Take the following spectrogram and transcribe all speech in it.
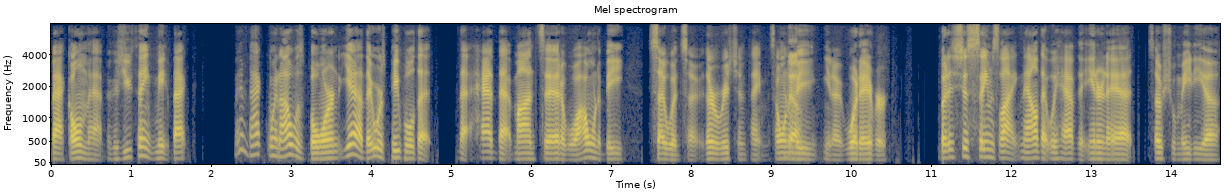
back on that, because you think me back, man, back when I was born, yeah, there was people that that had that mindset of, well, I want to be so and so. They're rich and famous. I want to Yeah. be, you know, whatever. But it just seems like now that we have the internet, social media,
